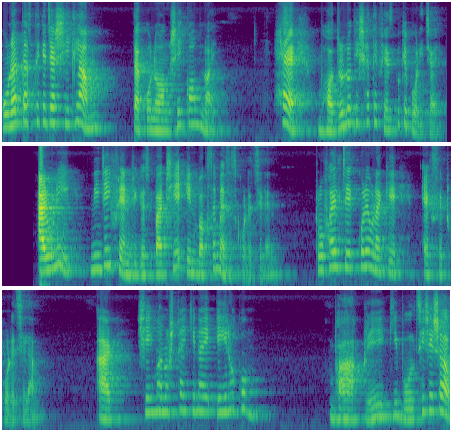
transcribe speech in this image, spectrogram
ওনার কাছ থেকে যা শিখলাম, তা কোনো অংশেই কম নয়। হ্যাঁ ভদ্রলোকের সাথে ফেসবুকে পরিচয়। আর উনি নিজেই ফ্রেন্ড রিকোয়েস্ট পাঠিয়ে ইনবক্সে মেসেজ করেছিলেন। প্রোফাইল চেক করে ওনাকে অ্যাকসেপ্ট করেছিলাম। আর সেই মানুষটাই কিনা এইরকম বাপরে, কি বলছিস এসব?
